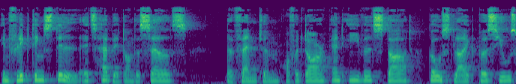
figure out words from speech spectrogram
Inflicting still its habit on the cells, the phantom of a dark and evil start ghost-like pursues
